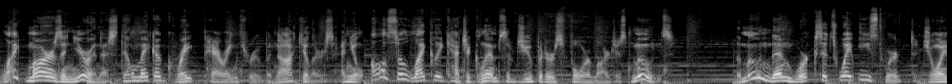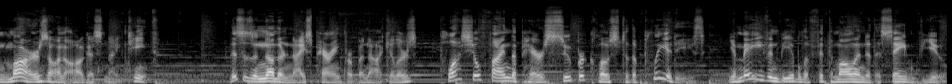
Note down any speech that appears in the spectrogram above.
Like Mars and Uranus, they'll make a great pairing through binoculars, and you'll also likely catch a glimpse of Jupiter's four largest moons. The moon then works its way eastward to join Mars on August 19th. This is another nice pairing for binoculars, plus you'll find the pairs super close to the Pleiades. You may even be able to fit them all into the same view.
